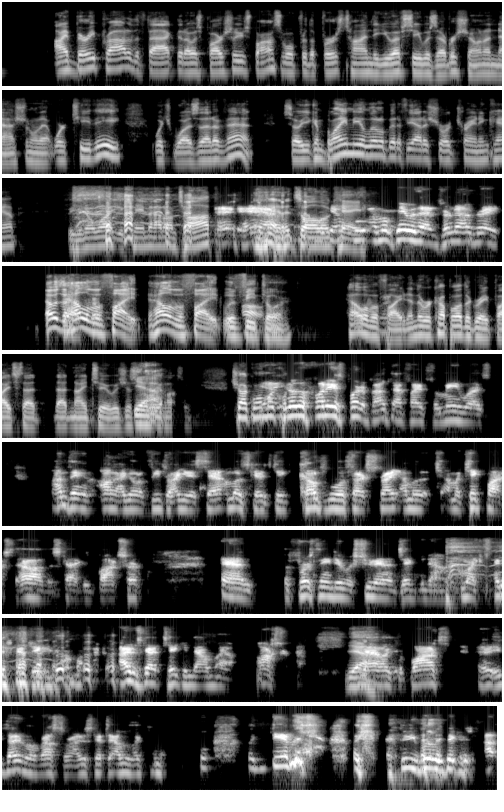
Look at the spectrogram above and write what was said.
I'm very proud of the fact that I was partially responsible for the first time the UFC was ever shown on national network TV, which was that event. So you can blame me a little bit if you had a short training camp, but you know what? You came out on top, and it's all okay. I'm okay with that. It turned out great. That was a hell of a fight. Hell of a fight with oh, Vitor. hell of a fight, and there were a couple other great fights that that night too. It was just yeah. really awesome. Chuck, one yeah, more. You know, the funniest part about that fight for me was I'm thinking, oh, I go to Vitor, I get a set. I'm just gonna get comfortable and start straight. I'm gonna I'm gonna kickbox the hell out of this guy who's boxer. And the first thing he did was shoot in and take me down. I'm like, I just got taken down. I just got taken down by a boxer. Yeah, I like the box, and he's not even a wrestler. I just got. To, I was like, like damn it! Like, did he really think? I,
